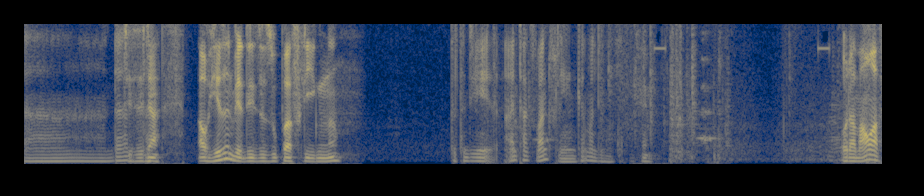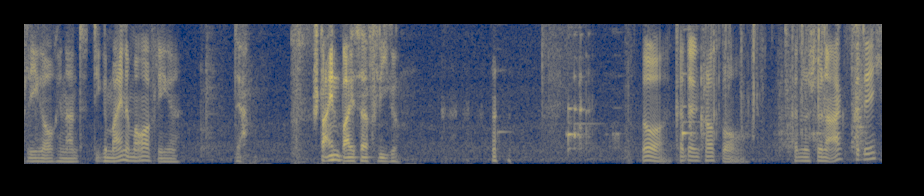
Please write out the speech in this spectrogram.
Äh, da- Die sind ja, auch hier sind wieder diese Superfliegen, ne? Das sind die Eintagswandfliegen, kennt man die nicht. Okay. Oder Mauerfliege auch genannt. Die gemeine Mauerfliege. Ja. Steinbeißerfliege. So, könnte ein Crossbow. Könnte eine schöne Axt für dich.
